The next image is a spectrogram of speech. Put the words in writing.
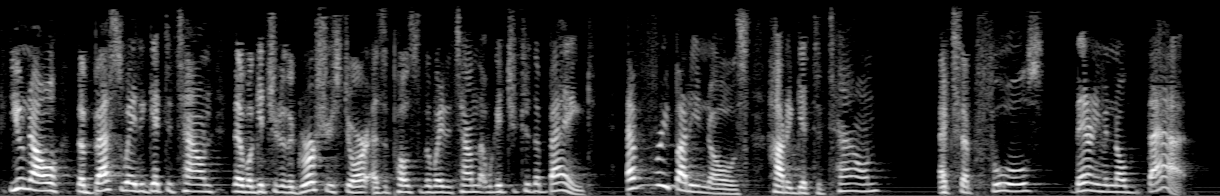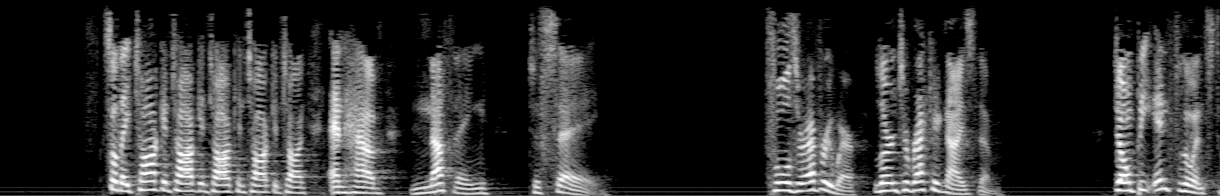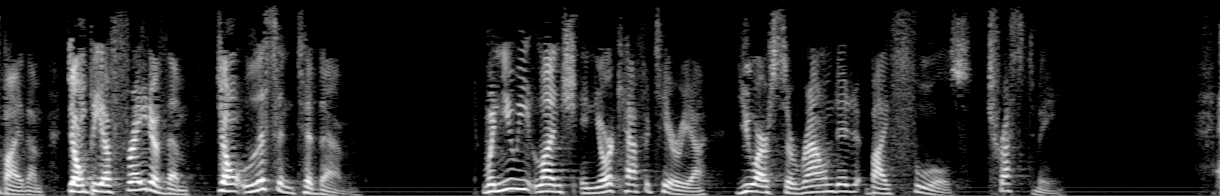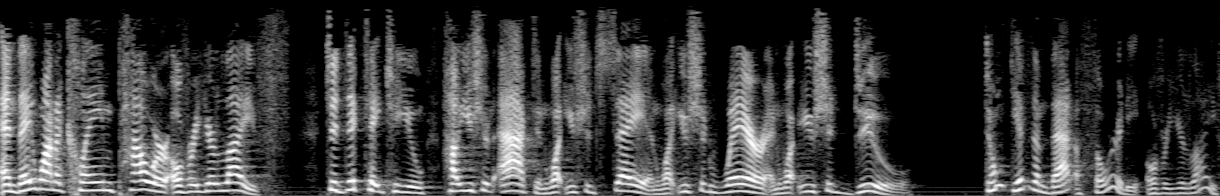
You know the best way to get to town that will get you to the grocery store as opposed to the way to town that will get you to the bank. Everybody knows how to get to town, except fools. They don't even know that. So they talk and talk and talk and talk and talk and have nothing to say. Fools are everywhere. Learn to recognize them. Don't be influenced by them. Don't be afraid of them. Don't listen to them. When you eat lunch in your cafeteria, you are surrounded by fools. Trust me. And they want to claim power over your life, to dictate to you how you should act and what you should say and what you should wear and what you should do. Don't give them that authority over your life.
